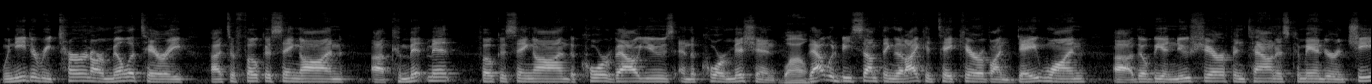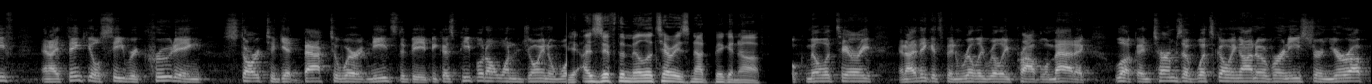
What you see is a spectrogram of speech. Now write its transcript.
We need to return our military uh, to focusing on uh, commitment, focusing on the core values and the core mission. Wow. That would be something that I could take care of on day one. Uh, there'll be a new sheriff in town as commander in chief. And I think you'll see recruiting start to get back to where it needs to be because people don't want to join a war. Yeah, as if the military is not big enough military, and I think it's been really, really problematic. Look, in terms of what's going on over in Eastern Europe,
